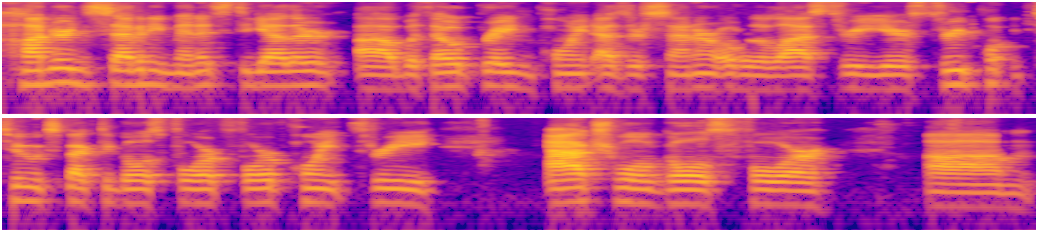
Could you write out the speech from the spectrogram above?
170 minutes together uh, without Brayden Point as their center over the last three years. 3.2 expected goals for, 4.3 actual goals for. Um,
